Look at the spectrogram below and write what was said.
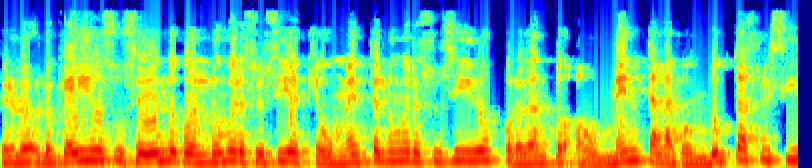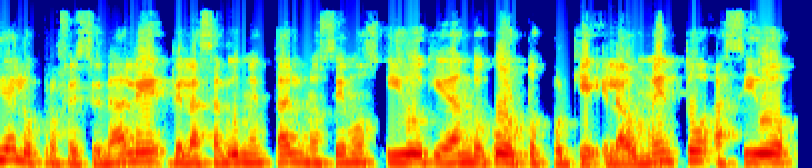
pero lo, que ha ido sucediendo con el número de suicidios es que aumenta el número de suicidios, por lo tanto aumenta la conducta suicida y los profesionales de la salud mental nos hemos ido quedando cortos porque el aumento ha sido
